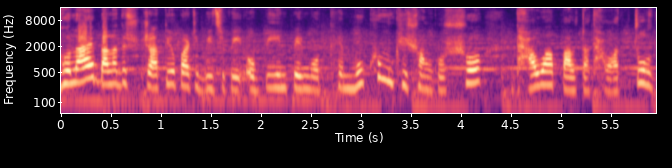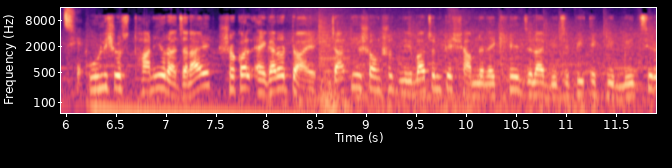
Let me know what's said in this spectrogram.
ভোলায় বাংলাদেশ জাতীয় পার্টি বিজেপি ও বিএনপির মধ্যে মুখোমুখি সংঘর্ষ ধাওয়া পাল্টা ধাওয়া চলছে। পুলিশ ও স্থানীয়রা জানায় সকাল এগারোটায় জাতীয় সংসদ নির্বাচনকে সামনে রেখে জেলা বিজেপি একটি মিছিল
